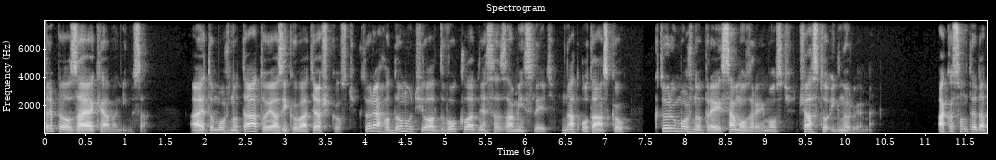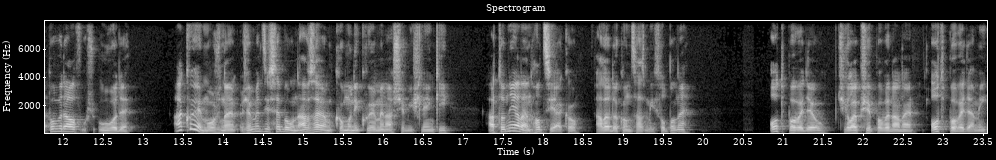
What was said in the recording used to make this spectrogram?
trpel zajakávaním sa. A je to možno táto jazyková ťažkosť, ktorá ho donútila dôkladne sa zamyslieť nad otázkou, ktorú možno pre jej samozrejmosť často ignorujeme. Ako som teda povedal v už úvode, ako je možné, že medzi sebou navzájom komunikujeme naše myšlienky, a to nie len hociako, ale dokonca zmysluplne? Odpovedou, či lepšie povedané odpovedami,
